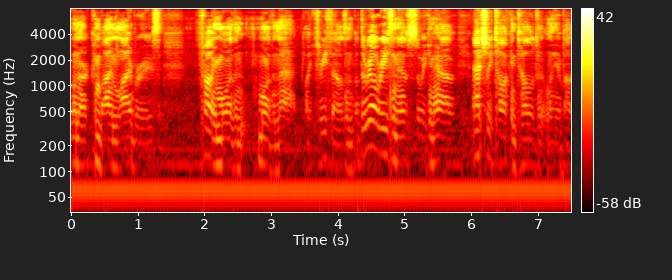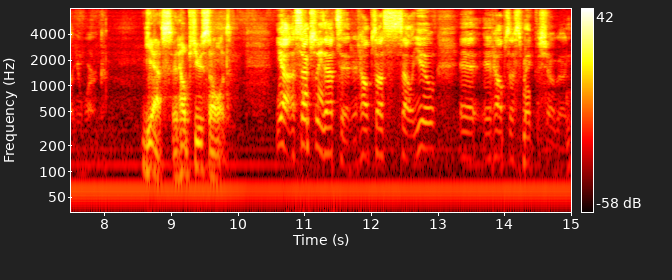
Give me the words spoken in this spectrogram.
in our combined libraries. Probably more than more than that, like three thousand. But the real reason is so we can have actually talk intelligently about your work. Yes, it helps you sell it. Yeah, essentially that's it. It helps us sell you. It, it helps us make the show good.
